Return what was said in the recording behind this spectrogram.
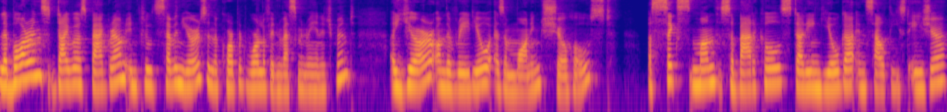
LeBaron's diverse background includes seven years in the corporate world of investment management, a year on the radio as a morning show host, a six month sabbatical studying yoga in Southeast Asia,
